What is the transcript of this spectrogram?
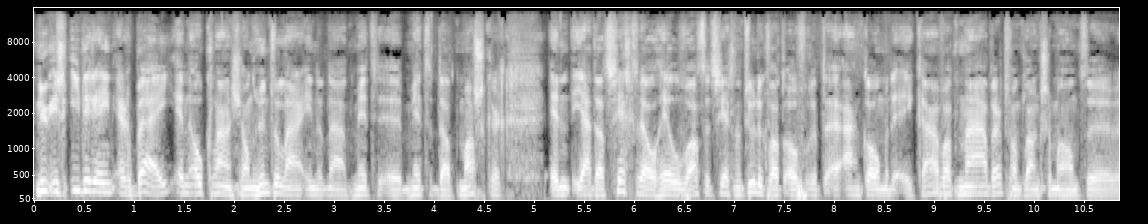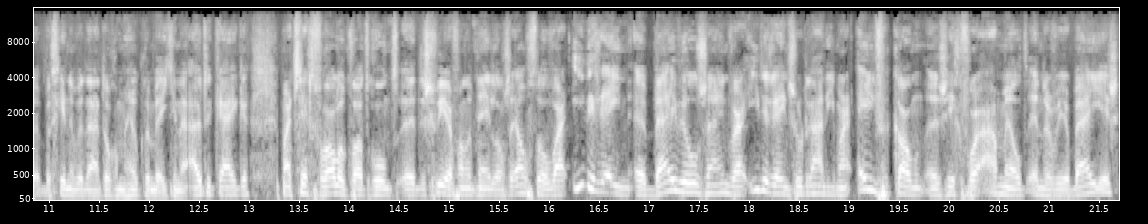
Nu is iedereen erbij. En ook Klaas-Jan Huntelaar inderdaad met, met dat masker. En ja, dat zegt wel heel wat. Het zegt natuurlijk wat over het aankomende EK wat nadert. Want langzamerhand beginnen we daar toch een heel klein beetje naar uit te kijken. Maar het zegt vooral ook wat rond uh, de sfeer van het Nederlands elftal. Waar iedereen uh, bij wil zijn. Waar iedereen zodra die maar even kan zich voor aanmeldt en er weer bij is.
